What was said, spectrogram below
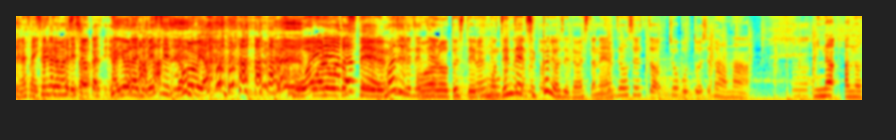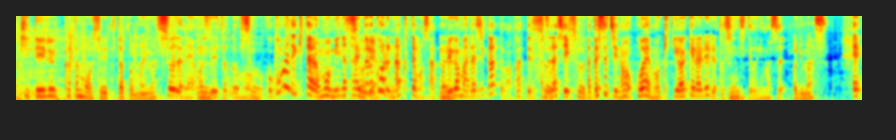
皆さんいかがだった？でしょうか。概要欄にメッセージの方や。もう終わろうとしているマジで全然。終わろうとしているももう全然すっかり忘れてました全ね然忘れてた。超没頭してた。まあまあうんみんなあの聞いている方も忘れてたと思います。そうだね。うん。忘れてたと思う,、そう。ここまで来たらもうみんなタイトルコールなくてもさうんこれがまだじかって分かってるはずだし、そうそう私たちの声も聞き分けられると信じております、おります。え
